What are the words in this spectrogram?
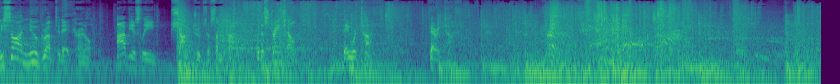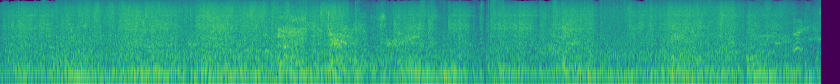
We saw a new grub today, Colonel. Obviously, shock troops of some kind, with a strange helmet. They were tough. Very tough.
